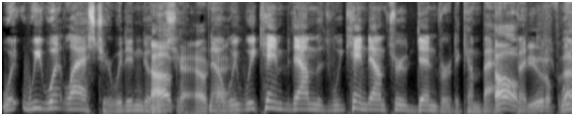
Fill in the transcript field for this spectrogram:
We, we went last year. We didn't go this Okay, year. okay. No, we, we came down. the- We came down through Denver to come back. Oh, but beautiful. We That's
